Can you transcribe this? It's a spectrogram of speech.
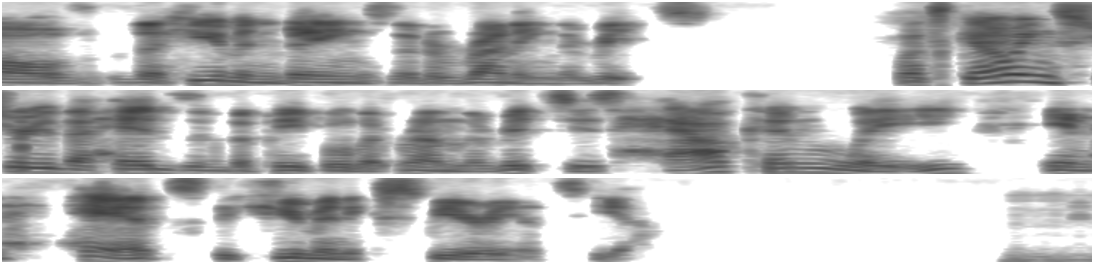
of the human beings that are running the Ritz. What's going through the heads of the people that run the Ritz is how can we enhance the human experience here? Mm.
